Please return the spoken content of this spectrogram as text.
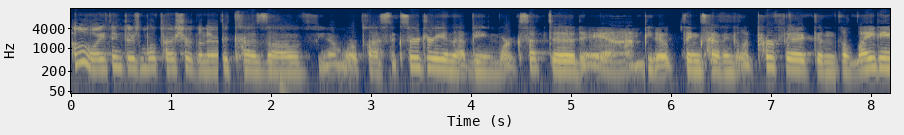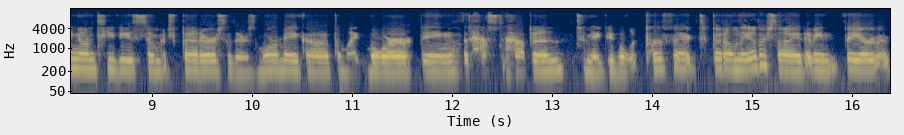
Oh, I think there's more pressure than ever because of, you know, more plastic surgery and that being more accepted and, you know, things having to look perfect and the lighting on TV is so much better. So there's more makeup and like more things that has to happen to make people look perfect. But on the other side, I mean, they are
